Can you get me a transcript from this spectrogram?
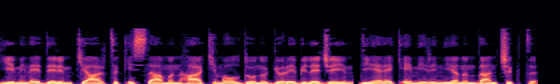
yemin ederim ki artık İslam'ın hakim olduğunu görebileceğim, diyerek emirin yanından çıktı.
